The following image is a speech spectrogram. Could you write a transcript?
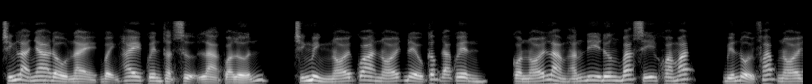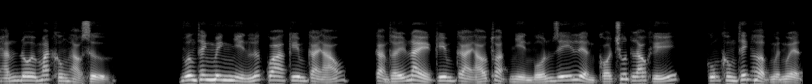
Chính là nha đầu này bệnh hay quên thật sự là quá lớn, chính mình nói qua nói đều cấp đã quên, còn nói làm hắn đi đương bác sĩ khoa mắt, biến đổi pháp nói hắn đôi mắt không hảo xử. Vương Thanh Minh nhìn lướt qua kim cài áo, cảm thấy này kim cài áo thoạt nhìn vốn dĩ liền có chút lão khí, cũng không thích hợp Nguyệt Nguyệt.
